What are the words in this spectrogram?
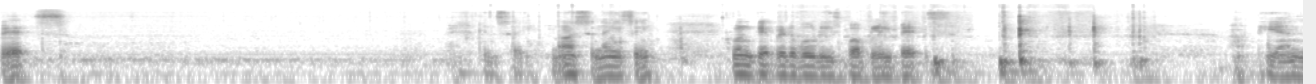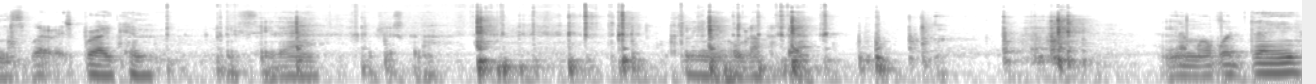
bits. Can see. Nice and easy. You want to get rid of all these bubbly bits. At the ends where it's broken. You see there. I'm just going to clean it all up a bit. And then what we'll do,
